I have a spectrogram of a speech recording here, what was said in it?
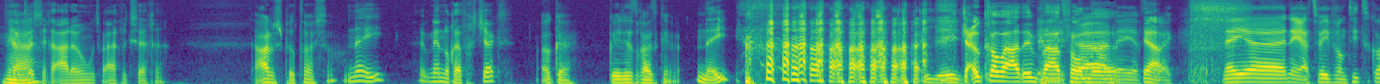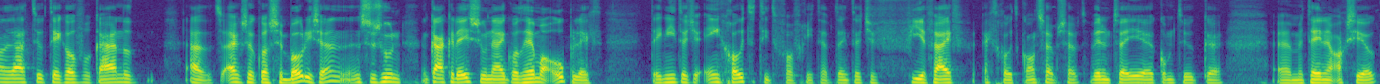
Ja. tegen ADO moeten we eigenlijk zeggen. ADO speelt thuis, toch? Nee, heb ik net nog even gecheckt. Oké. Kun je dit eruit knippen? Nee. Kroaat in plaats van... ja, eh, nee, je hebt ja. gelijk. Nee, eh, nee ja, twee van de titelkandidaten natuurlijk tegenover elkaar. En dat, ja, dat is eigenlijk ook wel symbolisch. Hè? Een seizoen, een KKD-seizoen eigenlijk wat helemaal open ligt. Ik denk niet dat je één grote titelfavoriet hebt. Ik denk dat je vier, vijf echt grote kanshebbers hebt. Willem II eh, komt natuurlijk eh, eh, meteen in actie ook.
